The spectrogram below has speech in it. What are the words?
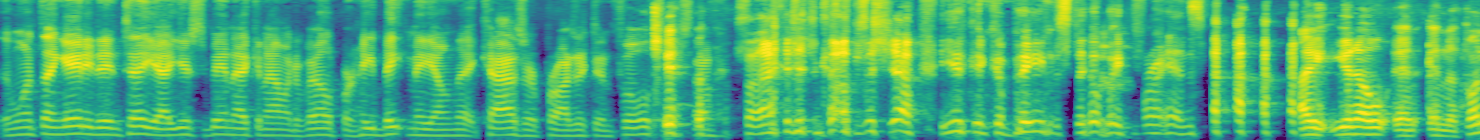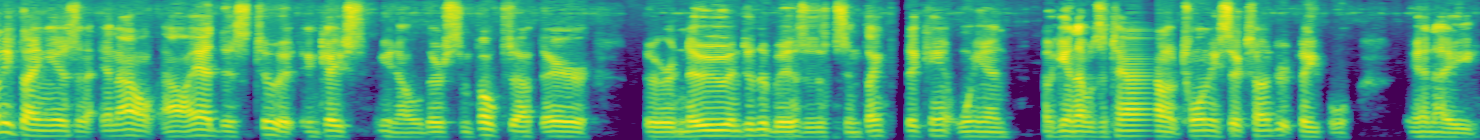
the one thing Eddie didn't tell you, I used to be an economic developer, and he beat me on that Kayser project in Fulton. So, so that just goes to show you can compete and still be friends. hey, you know, and and the funny thing is, and I'll I'll add this to it in case you know there's some folks out there who are new into the business and think they can't win. Again, that was a town of 2,600 people in a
